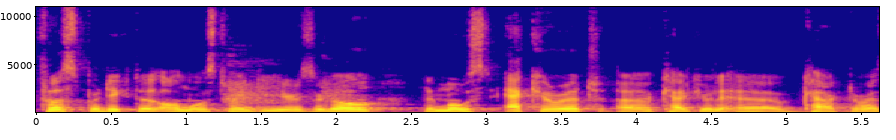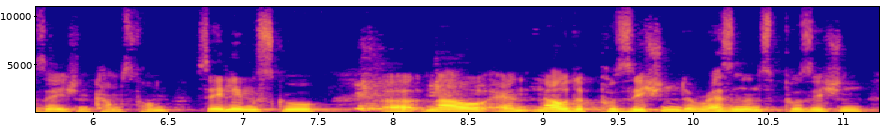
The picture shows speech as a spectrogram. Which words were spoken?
First predicted almost 20 years ago the most accurate uh, uh, characterization comes from Selim's group uh, now, and now the position, the resonance position,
